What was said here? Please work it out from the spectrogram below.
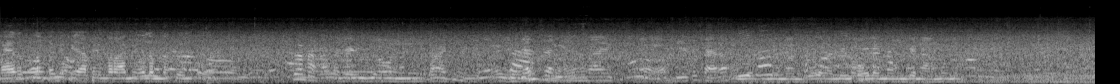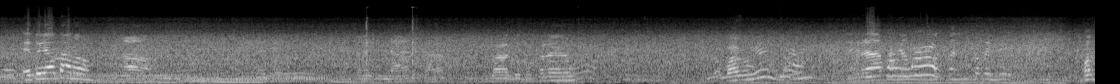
Mahirap lang kami, kaya kayo maraming alam na kwento. eh. Saan nakalagay yung dati? Ay, Diyan sa yung mic. Oo. Dito sa harap. naman para hindi maulan ng ginamo no. Ito yata no? Ah. Sa may tindahan, sa harap. Bago pa pala yung... Bago yan. Nahirapan yung magpasin to kay Pag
